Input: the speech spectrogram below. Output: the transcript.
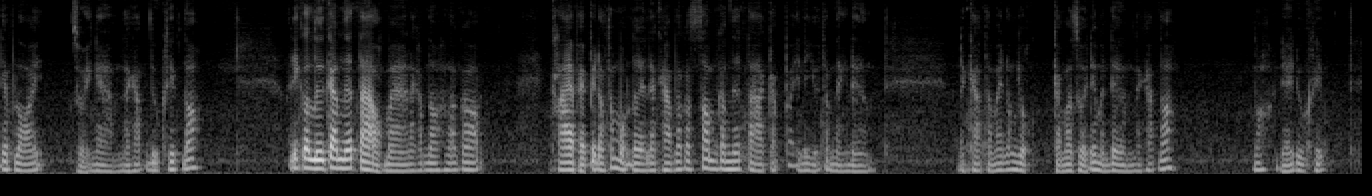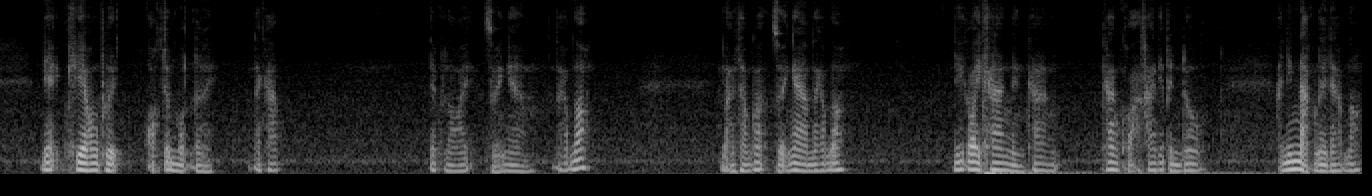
เรียบร้อย สวยงามนะครับ ดูคลิปเนาะอันนี้ก็ลื้อกล้ามเนื้อตาออกมานะครับเนาะแล้วก็คลายแผลเป็นออกทั้งหมดเลยนะครับ แล้วก็ซ่อมกล้ามเนื้อตากลับไปในอยู่ตำแหน่งเดิมนะครับทำให้น้องหยกกลับมาสวยได้เหมือนเดิมนะครับเนาะเนาะเดี๋ยวให้ดูคลิปเนี่ยเคลียร์พังผืดออกจนหมดเลยนะครับ เรียบร้อยสวยงามนะครับเนาะหลังทำก็สวยงามนะครับเนาะนี่ก็อีกข้างหนึ่งข้างข้างขวาข้างที่เป็นโรคอันนี้หนักเลยนะครับเนาะ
